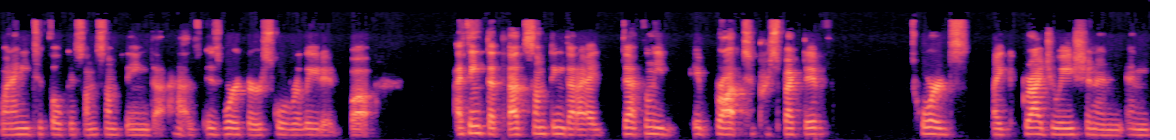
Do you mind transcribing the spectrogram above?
when I need to focus on something that has is work or school related. But I think that that's something that I definitely it brought to perspective towards like graduation and and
